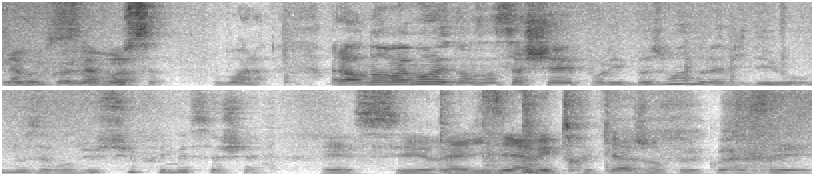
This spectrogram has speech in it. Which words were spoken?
La mousse, la mousse. Voilà. Alors normalement elle est dans un sachet. Pour les besoins de la vidéo, nous avons dû supprimer le sachet. Et c'est réalisé avec trucage un peu, quoi. C'est...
